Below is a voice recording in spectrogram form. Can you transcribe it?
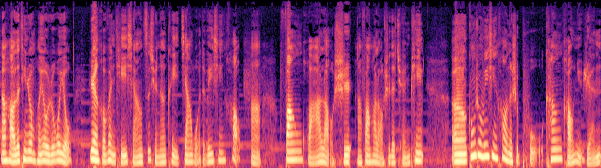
那好的，听众朋友，如果有任何问题想要咨询呢，可以加我的微信号啊，芳华老师啊，芳华老师的全拼，嗯，公众微信号呢是普康好女人。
